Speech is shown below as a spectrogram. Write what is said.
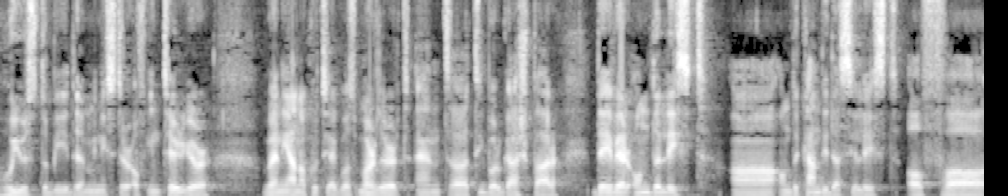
who used to be the Minister of Interior when Jano was murdered, and uh, Tibor Gaspar, they were on the list, on the candidacy list of uh,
